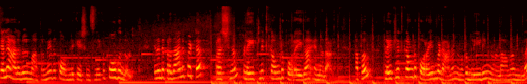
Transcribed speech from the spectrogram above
ചില ആളുകൾ മാത്രമേ ഇത് കോംപ്ലിക്കേഷൻസിലേക്ക് പോകുന്നുള്ളൂ. ഇതിന്റെ പ്രധാനപ്പെട്ട പ്രശ്നം പ്ലേറ്റ്ലെറ്റ് കൗണ്ട് കുറയുക എന്നതാണ്. അപ്പം പ്ലേറ്റ്ലെറ്റ് കൗണ്ട് കുറയുമ്പോഴാണ് നമുക്ക് ബ്ലീഡിംഗ് ഉണ്ടാവാനുള്ള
